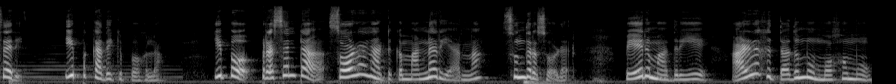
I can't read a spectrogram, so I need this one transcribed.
சரி இப்போ கதைக்கு போகலாம். இப்போது ப்ரெசண்ட்டாக சோழ நாட்டுக்கு மன்னர் யாருன்னா சுந்தர சோழர். பேரு மாதிரியே அழகு ததுமும் முகமும்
